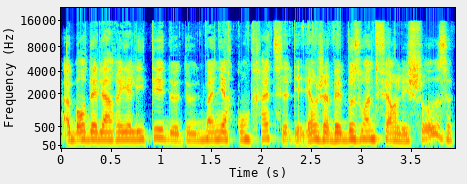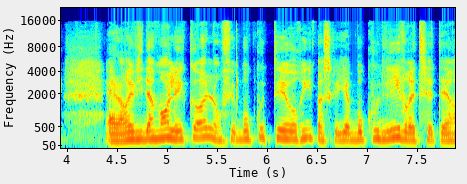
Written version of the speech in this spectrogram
abordait la réalité de, manière concrète, c'est-à-dire j'avais besoin de faire les choses. alors évidemment, l'école, on fait beaucoup de théories parce qu'il y a beaucoup de livres, etc.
